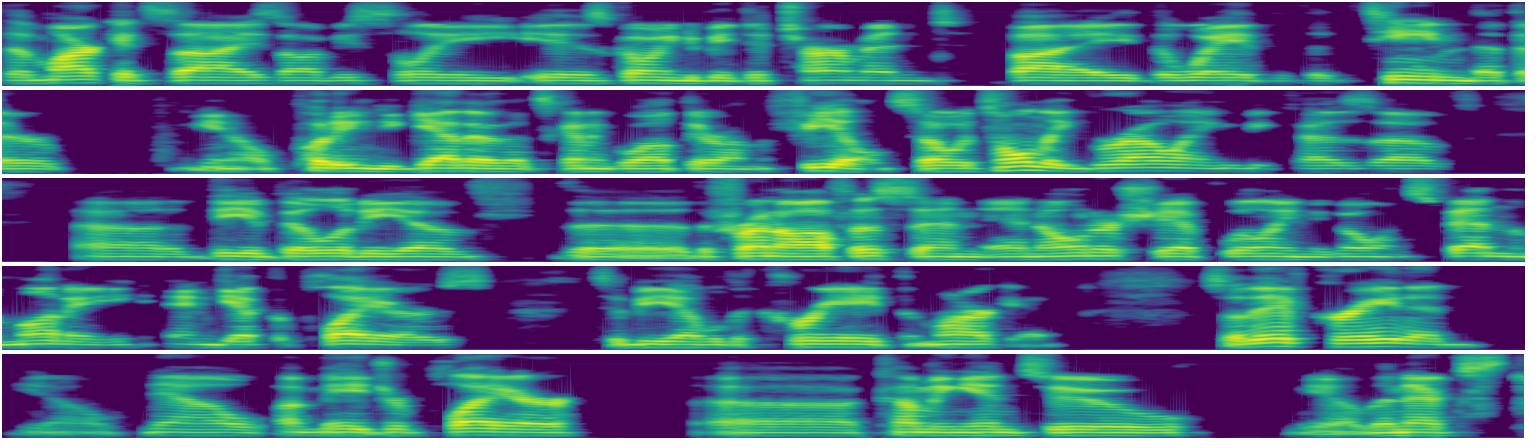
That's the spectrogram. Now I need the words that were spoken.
the market size obviously is going to be determined by the way that the team that they're you know putting together that's going to go out there on the field so it's only growing because of uh, the ability of the the front office and, and ownership willing to go and spend the money and get the players to be able to create the market so they've created you know now a major player uh, coming into you know the next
